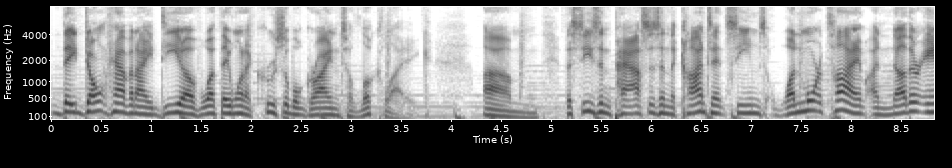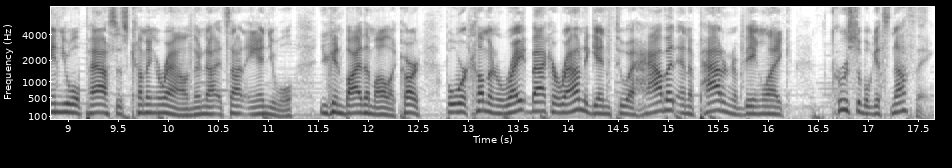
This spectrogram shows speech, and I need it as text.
they don't have an idea of what they want a crucible grind to look like. Um, the season passes and the content seems one more time another annual pass is coming around. They're not. It's not annual. You can buy them a la carte, but we're coming right back around again to a habit and a pattern of being like, Crucible gets nothing.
